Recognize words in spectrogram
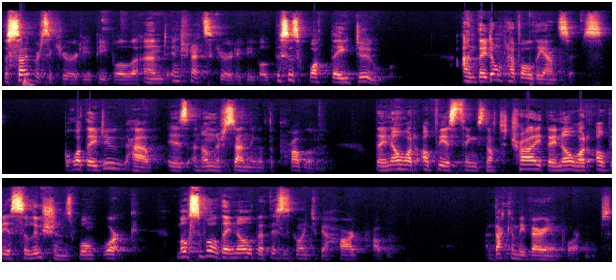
the cybersecurity people and internet security people. This is what they do. And they don't have all the answers. But what they do have is an understanding of the problem. They know what obvious things not to try, they know what obvious solutions won't work. Most of all, they know that this is going to be a hard problem. And that can be very important.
